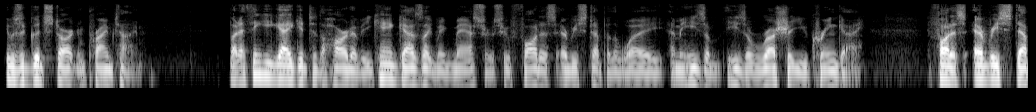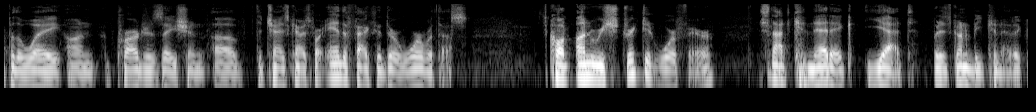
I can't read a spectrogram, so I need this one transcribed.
it was a good start in prime time. But I think you got to get to the heart of it. You can't guys like McMaster's who fought us every step of the way. I mean, he's a he's a Russia Ukraine guy He fought us every step of the way on prioritization of the Chinese Communist Party and the fact that they're at war with us. Called unrestricted warfare. It's not kinetic yet, but it's going to be kinetic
